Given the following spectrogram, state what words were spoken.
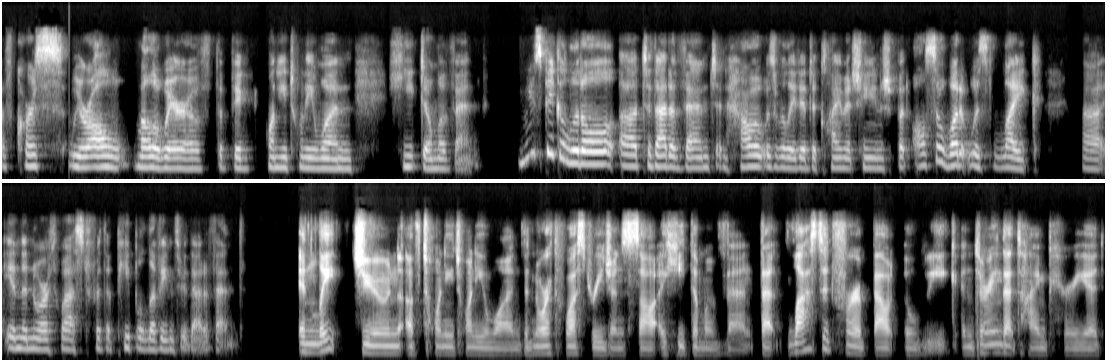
of course, we are all well aware of the big 2021 heat dome event. Can you speak a little uh, to that event and how it was related to climate change, but also what it was like uh, in the Northwest for the people living through that event? In late June of 2021, the Northwest region saw a heat dome event that lasted for about a week. And during that time period,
